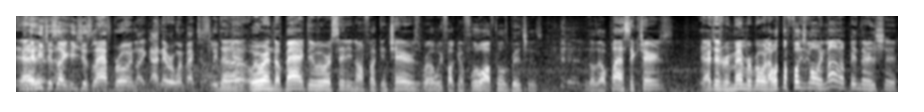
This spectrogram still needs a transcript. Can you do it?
And then he just like he just laughed, bro, and like I never went back to sleep The- again. we were in the back, dude. We were sitting on fucking chairs, bro. We fucking flew off those bitches. those little plastic chairs. Yeah, I just remember, bro. Like, what the fuck's going on up in there and shit?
